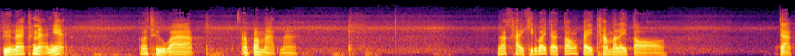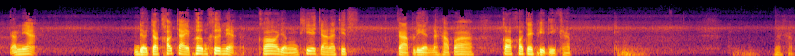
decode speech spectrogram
หรือณขณะเนี้ย ก็ถือว่าอัประมาทมาก แล้วใครคิดว่าจะต้องไปทำอะไรต่อ จากอันเนี้ย เดี๋ยวจะเข้าใจเพิ่มขึ้นเนี่ย ก็อย่างที่อาจารย์อาทิตย์กราบเรียนนะครับ ว่าก็เข้าใจผิดอีกครับนะครับ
